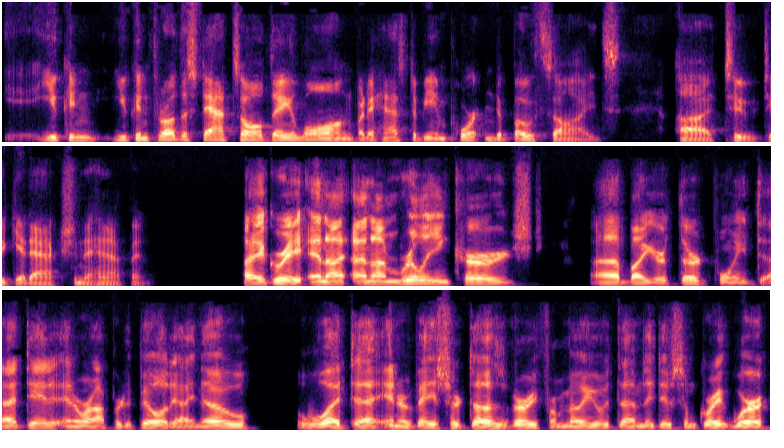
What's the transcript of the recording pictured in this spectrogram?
you can you can throw the stats all day long but it has to be important to both sides uh, to to get action to happen i agree and i and i'm really encouraged uh, by your third point uh, data interoperability i know what uh, Innovaccer does very familiar with them they do some great work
